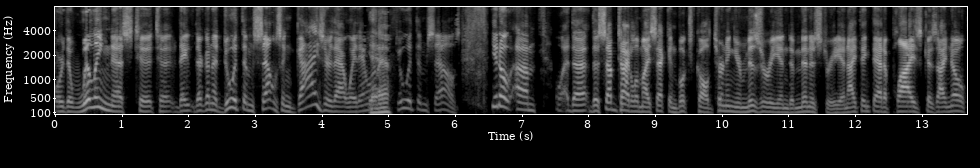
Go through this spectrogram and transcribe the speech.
or the willingness to to they they're going to do it themselves and guys are that way they want to do it themselves. You know um the the subtitle of my second book's called turning your misery into ministry and i think that applies because i know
